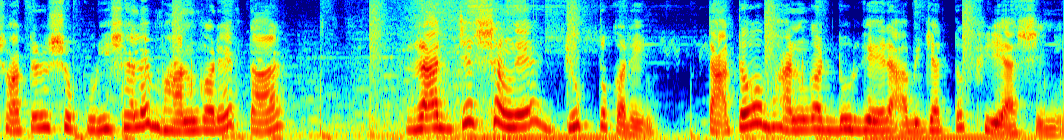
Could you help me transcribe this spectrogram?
সতেরোশো কুড়ি সালে ভানগড়ে তার রাজ্যের সঙ্গে যুক্ত করেন। তাতেও ভানগড় দুর্গের আভিজাত্য ফিরে আসেনি।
